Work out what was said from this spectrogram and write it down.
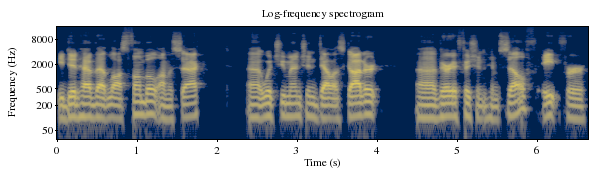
He did have that lost fumble on the sack, uh, which you mentioned. Dallas Goedert uh, very efficient himself, eight for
